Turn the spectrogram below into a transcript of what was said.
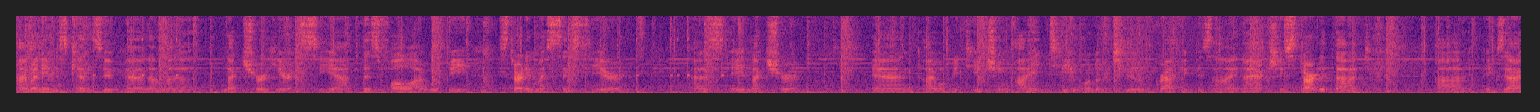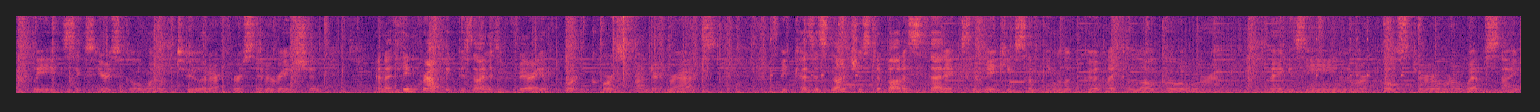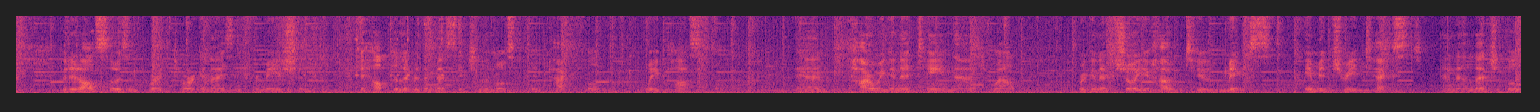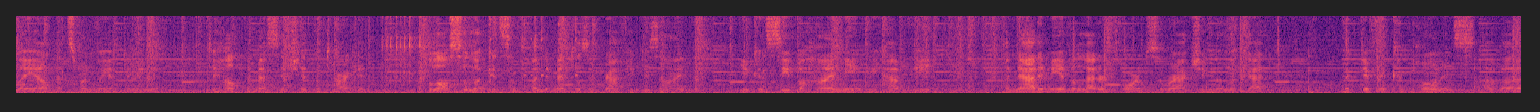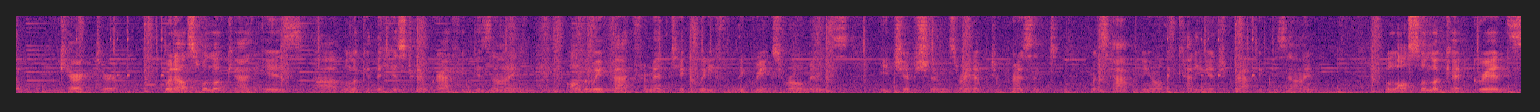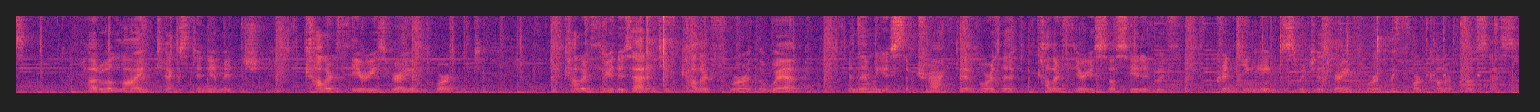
Hi, my name is Ken Zupan. I'm a lecturer here at SIAT. This fall I will be starting my sixth year as a lecturer and I will be teaching IAT 102 graphic design. I actually started that uh, exactly six years ago, 102, in our first iteration. And I think graphic design is a very important course for undergrads because it's not just about aesthetics and making something look good like a logo or a magazine or a poster or a website, but it also is important to organize information to help deliver the message in the most impactful way possible. And how are we going to attain that? Well, we're going to show you how to mix imagery, text, and a legible layout. That's one way of doing it to help the message hit the target. We'll also look at some fundamentals of graphic design you can see behind me we have the anatomy of a letter form, so we're actually going to look at the different components of a character. What else we'll look at is uh, we'll look at the history of graphic design, all the way back from antiquity, from the Greeks, Romans, Egyptians, right up to present, what's happening, all the cutting edge graphic design. We'll also look at grids, how to align text and image. Color theory is very important color theory, there's additive color for the web, and then we use subtractive or the color theory associated with printing inks, which is very important, in the four color process.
